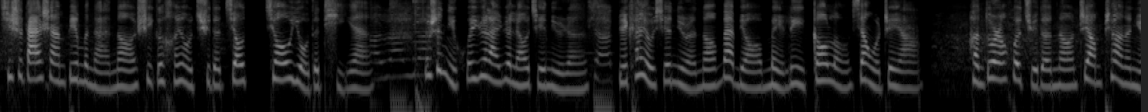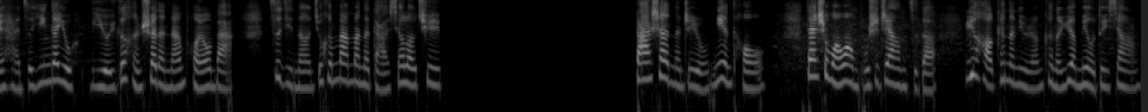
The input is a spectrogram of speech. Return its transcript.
其实搭讪并不难呢，是一个很有趣的交交友的体验。就是你会越来越了解女人。别看有些女人呢，外表美丽高冷，像我这样，很多人会觉得呢，这样漂亮的女孩子应该有有一个很帅的男朋友吧，自己呢就会慢慢的打消了去搭讪的这种念头。但是往往不是这样子的，越好看的女人可能越没有对象。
